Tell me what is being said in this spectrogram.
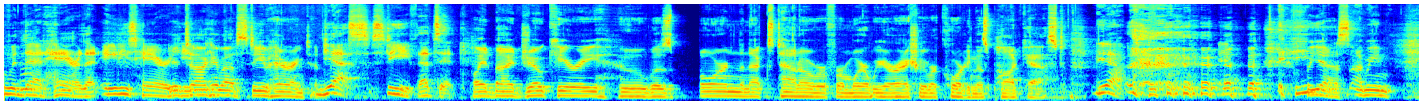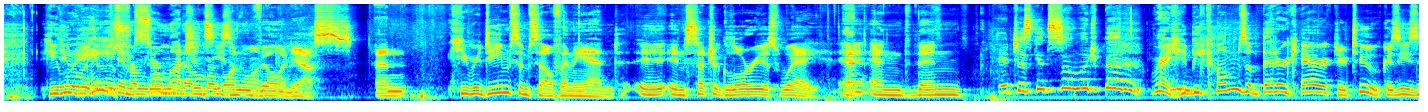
with that hair, that '80s hair. you're He- talking about Steve Harrington, Yes, Steve. That's it. played by Joe Keery, who was born the next town over from where we are actually recording this podcast. Yeah. But yes, I mean, he You literally hate goes him from so your much in number season one one. villain, yes, and he redeems himself in the end i- in such a glorious way and, and then it just gets so much better. right he becomes a better character too because he's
